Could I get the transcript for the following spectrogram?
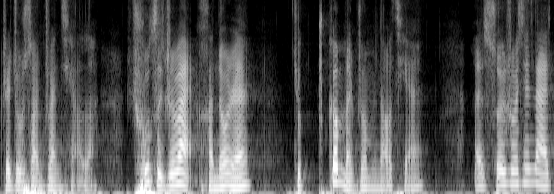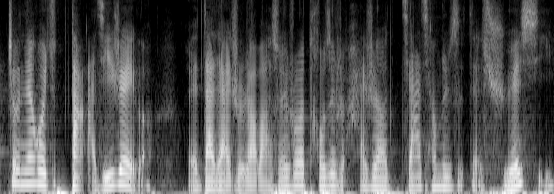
这就算赚钱了。除此之外，很多人就根本赚不到钱。呃，所以说现在证监会去打击这个，哎，大家知道吧？所以说投资者还是要加强对自己的学习。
